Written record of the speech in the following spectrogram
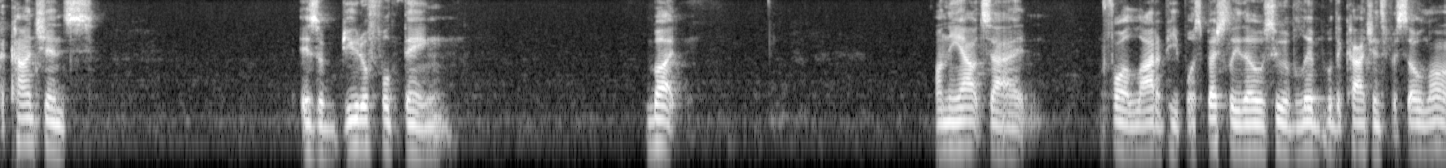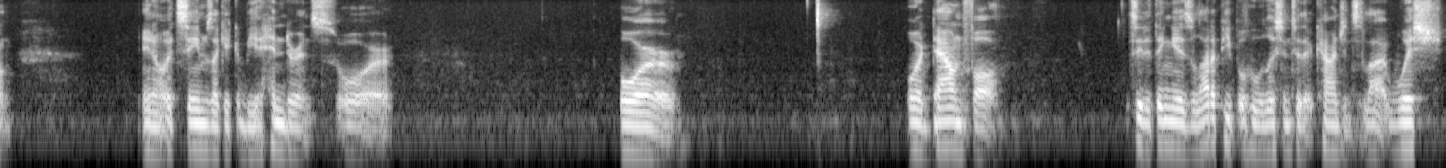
A conscience is a beautiful thing. But on the outside, for a lot of people, especially those who have lived with a conscience for so long, you know, it seems like it could be a hindrance or or or downfall. See, the thing is, a lot of people who listen to their conscience a lot wish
